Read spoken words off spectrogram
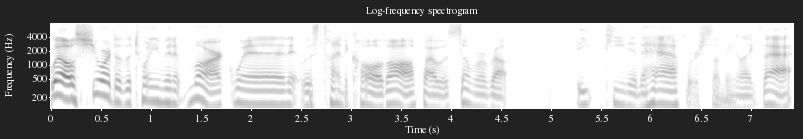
well short of the 20 minute mark when it was time to call it off. I was somewhere about 18 and a half or something like that.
